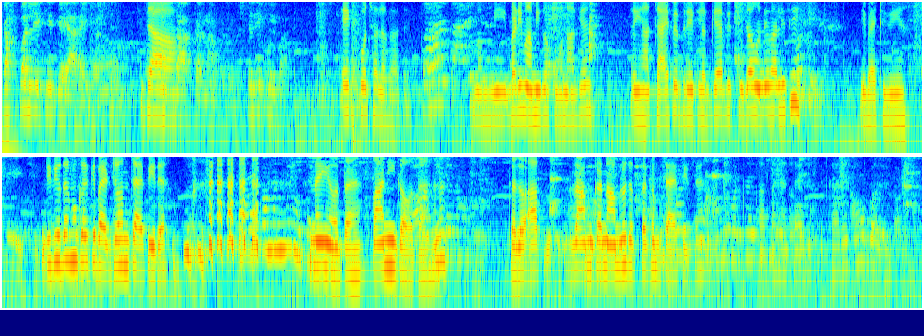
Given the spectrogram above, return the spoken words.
चप्पल लेके गया है इधर से। जा। साफ़ करना पड़ेगा। चलिए कोई बात एक पोछा लगा दे। मम्मी बड़ी मामी का फ़ोन आ गया। तो यहाँ चाय पे ब्रेक लग गया। अभी पूजा होने वाली थी। ये बैठी हुई है। दीदी उधर मुँह करके बैठ जाओ हम चाय पी रहे हैं। चाय का मन नहीं होता है। नहीं होता है। पानी का होता है है ना? चलो आप राम का नाम लो जब तक हम चाय पीते हैं। पापा यहाँ चाय बिस्किट खा रहे हैं।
